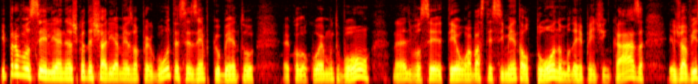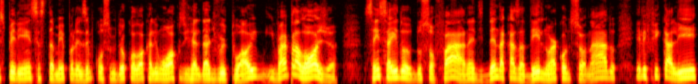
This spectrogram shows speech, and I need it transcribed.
E para você, Eliane, acho que eu deixaria a mesma pergunta. Esse exemplo que o Bento é, colocou é muito bom, né? De você ter um abastecimento autônomo de repente em casa. Eu já vi experiências também, por exemplo, o consumidor coloca ali um óculos de realidade virtual e, e vai para a loja sem sair do, do, sofá, né, de dentro da casa dele, no ar-condicionado, ele fica ali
